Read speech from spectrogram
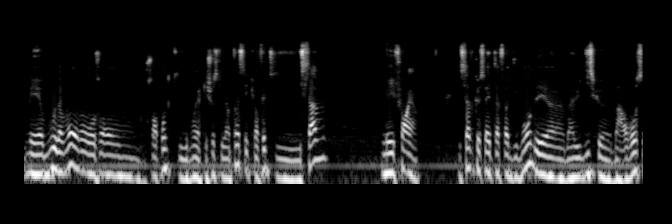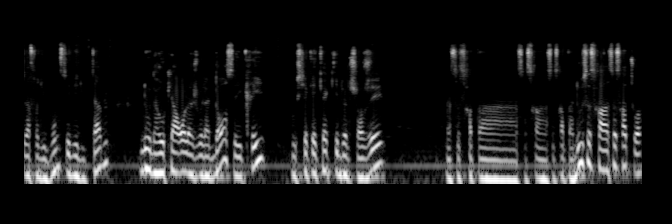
Mais au bout d'un moment, on, on- se rend compte qu'il y a quelque chose qui va pas, c'est qu'en fait ils, ils savent, mais ils font rien. Ils savent que ça va être la fin du monde et euh, bah, ils disent que bah, en gros c'est la fin du monde, c'est inéluctable. Nous on n'a aucun rôle à jouer là-dedans, c'est écrit. Donc s'il y a quelqu'un qui doit le changer, bah, ça sera pas, ça sera, ça sera pas nous, ça sera, ça sera toi.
